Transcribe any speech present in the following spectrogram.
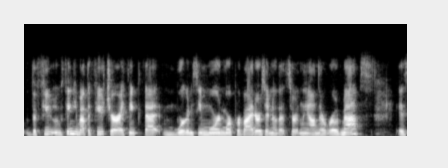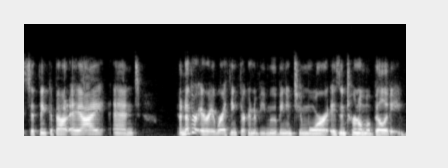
the few, thinking about the future, I think that we're going to see more and more providers. I know that's certainly on their roadmaps is to think about AI. And another area where I think they're going to be moving into more is internal mobility.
